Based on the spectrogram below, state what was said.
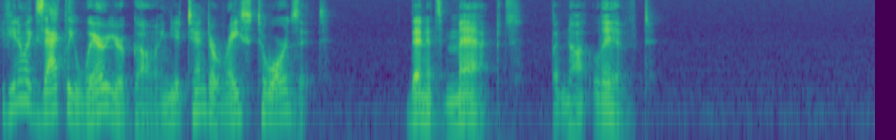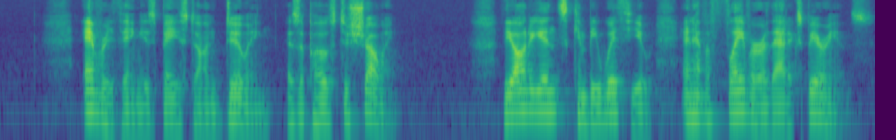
If you know exactly where you're going, you tend to race towards it. Then it's mapped but not lived. Everything is based on doing as opposed to showing. The audience can be with you and have a flavor of that experience,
